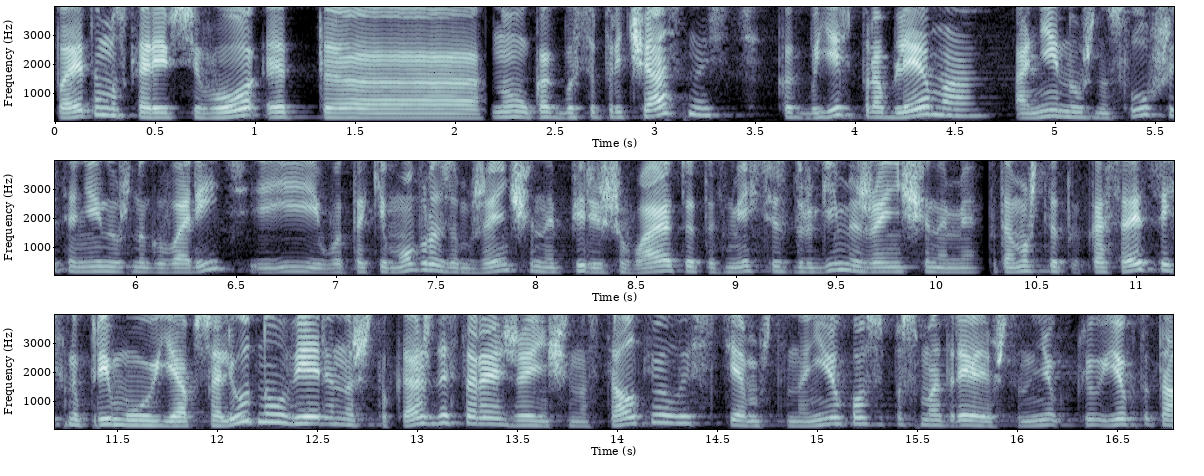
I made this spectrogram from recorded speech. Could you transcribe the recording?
Поэтому, скорее всего, это, ну, как бы сопричастность, как бы есть проблема, о ней нужно слушать, о ней нужно говорить, и вот таким образом женщины переживают это вместе с другими женщинами, потому что это касается их напрямую. Я абсолютно уверена, что каждая вторая женщина сталкивалась с тем, что на нее косо посмотрели, что на нее ее кто-то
